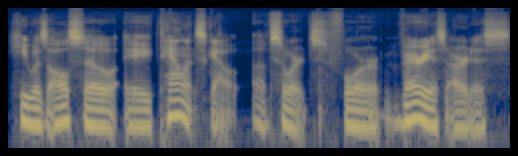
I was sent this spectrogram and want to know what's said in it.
He was also a talent scout of sorts for various artists.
